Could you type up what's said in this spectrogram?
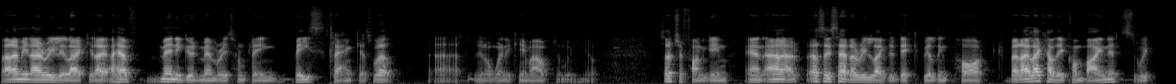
but I mean, I really like it. I, I have many good memories from playing base Clank as well. Uh, you know, when it came out, and we, you know, such a fun game. And uh, as I said, I really like the deck building part. But I like how they combine it with,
